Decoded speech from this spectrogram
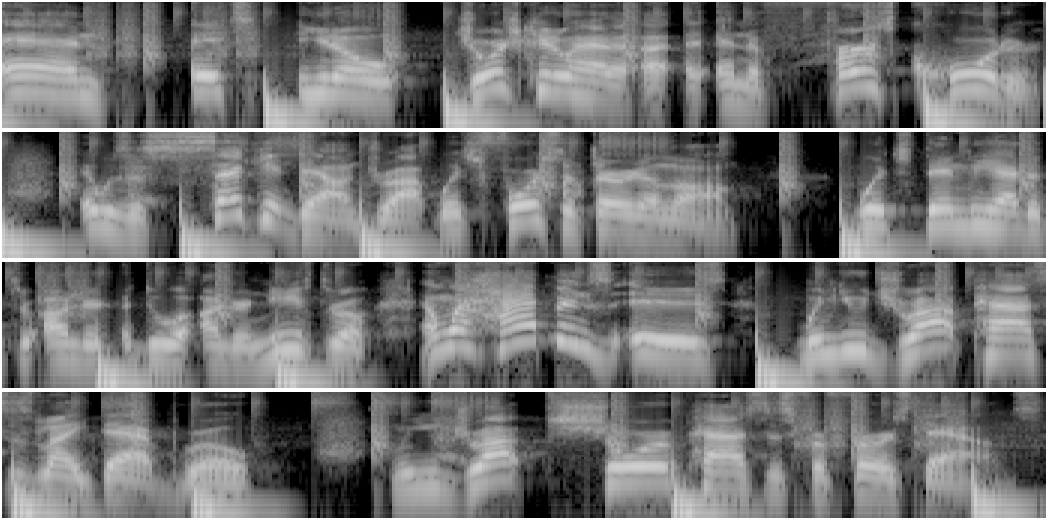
And it's, you know, George Kittle had a, a, in the first quarter, it was a second down drop, which forced a third and long, which then we had to th- under, do an underneath throw. And what happens is when you drop passes like that, bro, when you drop short passes for first downs,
